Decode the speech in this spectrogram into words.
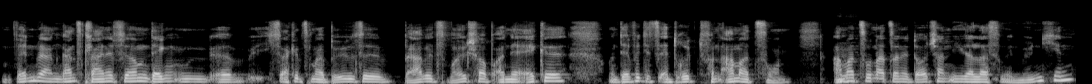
wenn wir an ganz kleine Firmen denken, äh, ich sage jetzt mal böse, Bärbels Wollshop an der Ecke und der wird jetzt erdrückt von Amazon. Amazon mhm. hat seine Deutschlandniederlassung in München,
